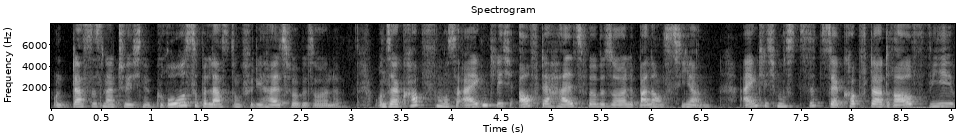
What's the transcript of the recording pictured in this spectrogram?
Und das ist natürlich eine große Belastung für die Halswirbelsäule. Unser Kopf muss eigentlich auf der Halswirbelsäule balancieren. Eigentlich muss, sitzt der Kopf da drauf, wie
